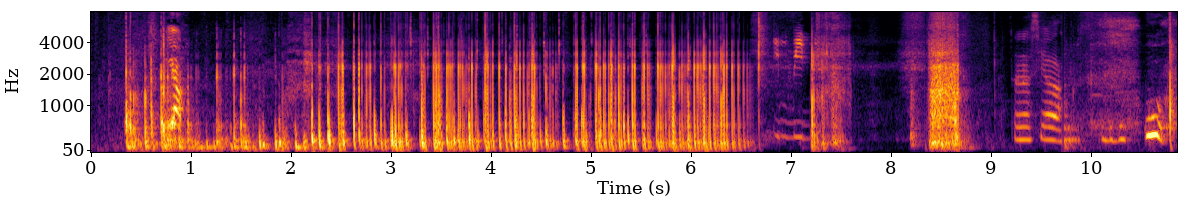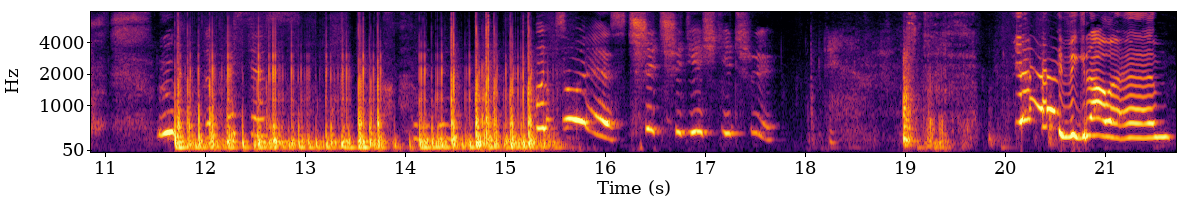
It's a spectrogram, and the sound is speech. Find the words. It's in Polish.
Teraz ja. Uff. Depresja. No co jest? 3,33. Wygrałem.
